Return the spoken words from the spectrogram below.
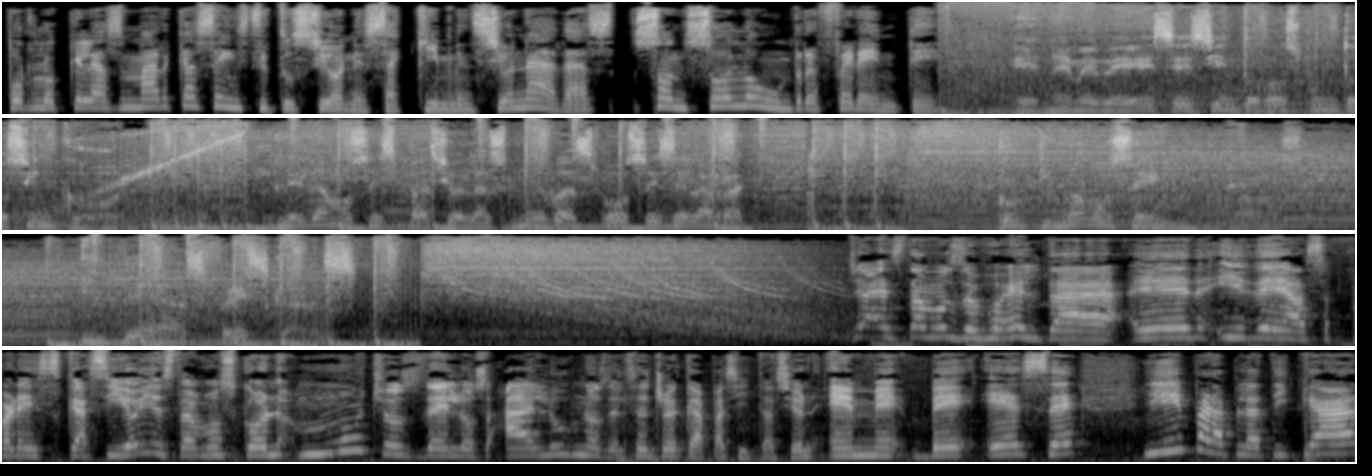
por lo que las marcas e instituciones aquí mencionadas son solo un referente. En MBS 102.5 le damos espacio a las nuevas voces de la radio. Continuamos en Ideas Frescas. Estamos de vuelta en Ideas Frescas y hoy estamos con muchos de los alumnos del Centro de Capacitación MBS y para platicar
